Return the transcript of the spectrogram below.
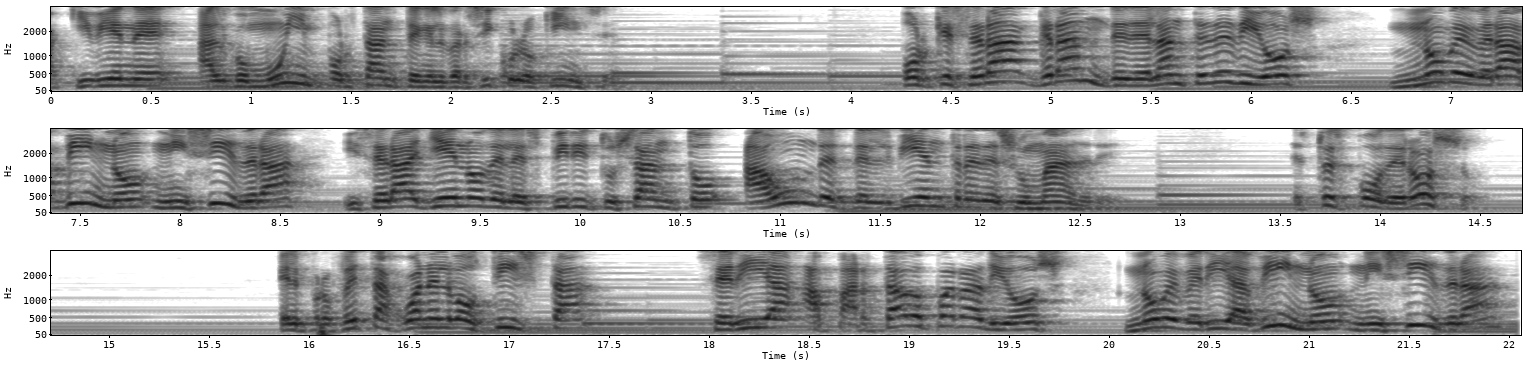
Aquí viene algo muy importante en el versículo 15. Porque será grande delante de Dios, no beberá vino ni sidra, y será lleno del Espíritu Santo aún desde el vientre de su madre. Esto es poderoso. El profeta Juan el Bautista sería apartado para Dios, no bebería vino ni sidra,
